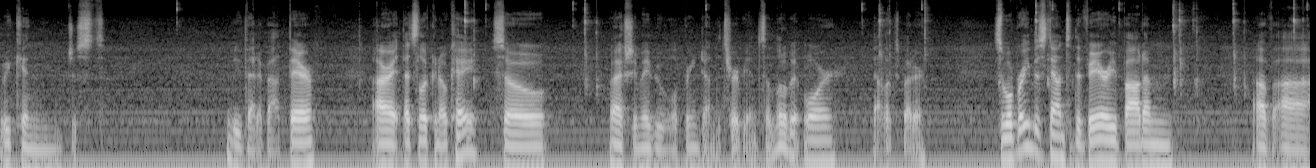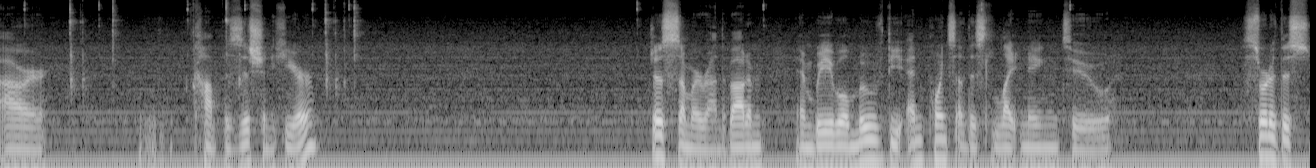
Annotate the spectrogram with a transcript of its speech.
we can just leave that about there. Alright, that's looking okay. So well, actually, maybe we'll bring down the turbulence a little bit more. That looks better. So we'll bring this down to the very bottom of uh, our composition here. Just somewhere around the bottom. And we will move the endpoints of this lightning to sort of this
